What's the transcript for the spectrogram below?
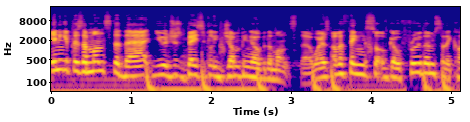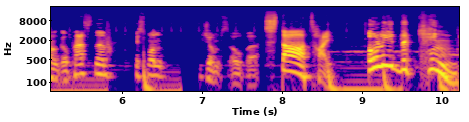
Meaning if there's a monster there, you're just basically jumping over the monster, whereas other things sort of go through them so they can't go past them. This one jumps over. Star type. Only the king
